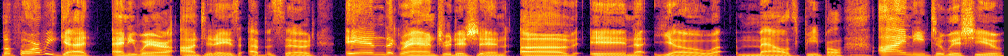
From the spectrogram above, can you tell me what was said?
before we get anywhere on today's episode, in the grand tradition of In Yo Mouth people, I need to wish you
